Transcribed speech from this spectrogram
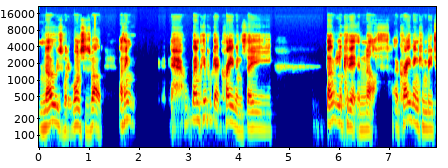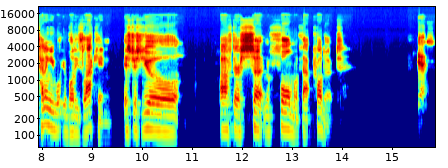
knows what it wants as well. I think when people get cravings, they don't look at it enough. A craving can be telling you what your body's lacking. It's just you're after a certain form of that product. Yes,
